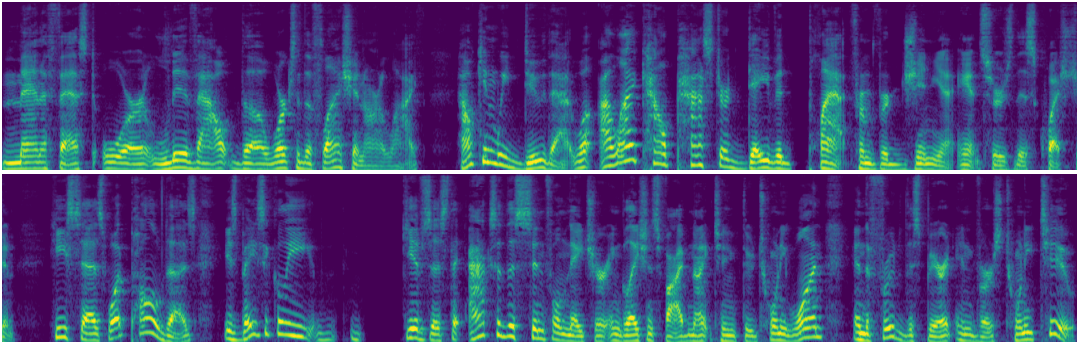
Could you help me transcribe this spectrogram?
manifest or live out the works of the flesh in our life. How can we do that? Well, I like how Pastor David Platt from Virginia answers this question. He says what Paul does is basically gives us the acts of the sinful nature in Galatians 5, 19 through 21 and the fruit of the Spirit in verse 22.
